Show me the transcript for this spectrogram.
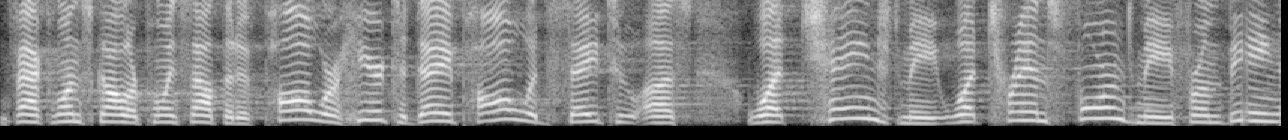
In fact, one scholar points out that if Paul were here today, Paul would say to us, What changed me, what transformed me from being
